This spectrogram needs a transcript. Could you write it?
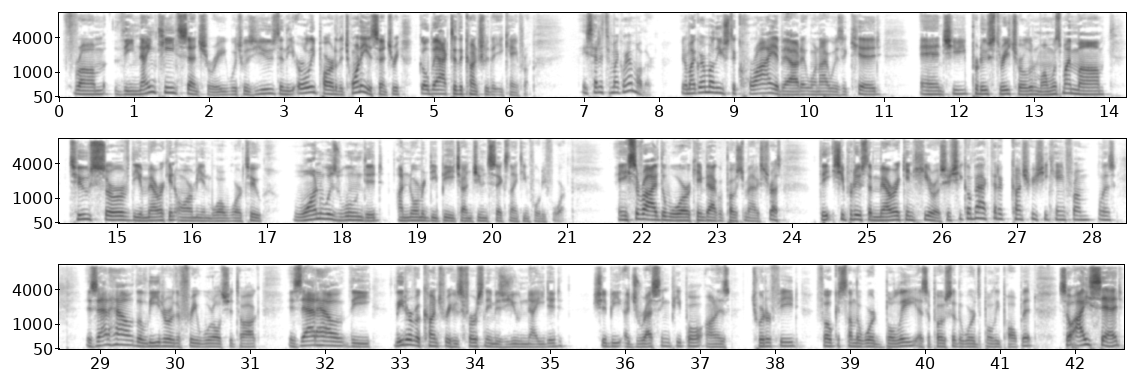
from the 19th century, which was used in the early part of the 20th century, go back to the country that you came from. They said it to my grandmother. You know, my grandmother used to cry about it when I was a kid, and she produced three children. One was my mom, two served the American Army in World War II. One was wounded on Normandy Beach on June 6, 1944. And he survived the war, came back with post traumatic stress. The, she produced American heroes. Should she go back to the country she came from, Liz? Is that how the leader of the free world should talk? Is that how the leader of a country whose first name is United should be addressing people on his Twitter feed, focused on the word bully as opposed to the words bully pulpit? So I said,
